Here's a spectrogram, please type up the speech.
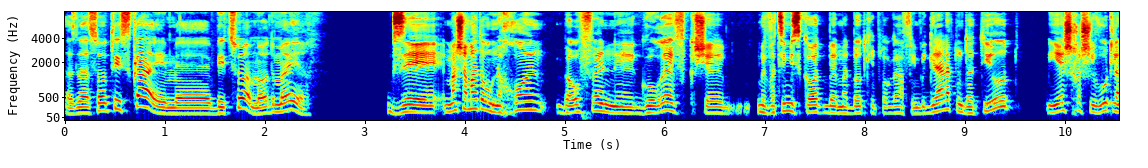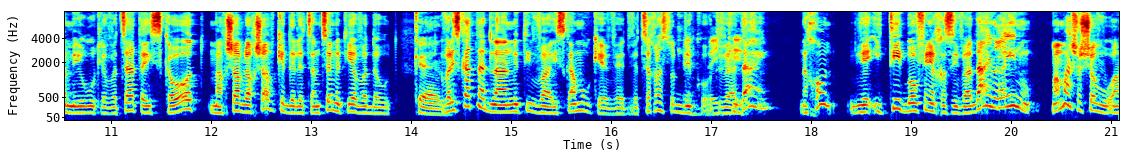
אז לעשות עסקה עם אה, ביצוע מאוד מהיר. זה, מה שאמרת הוא נכון באופן אה, גורף כשמבצעים עסקאות במטבעות קריפטוגרפיים. בגלל התנודתיות, יש חשיבות למהירות, לבצע את העסקאות מעכשיו לעכשיו כדי לצמצם את אי הוודאות. כן. אבל עסקת נדל"ן מטיבה, עסקה מורכבת, וצריך לעשות כן, בדיקות, ואיטית. ועדיין, נכון, איטית באופן יחסי, ועדיין ראינו, ממש השבוע,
